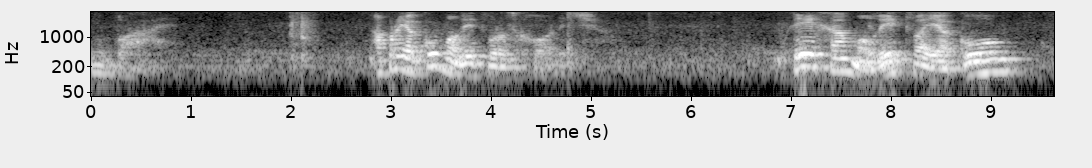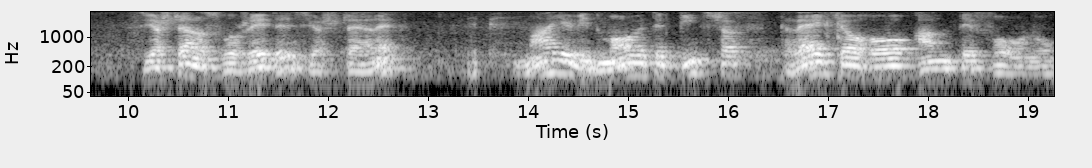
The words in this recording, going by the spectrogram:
уваги. А про яку молитву розходиться? Тиха молитва, яку священнослужитель, священик має відмовити під час третього антифону.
